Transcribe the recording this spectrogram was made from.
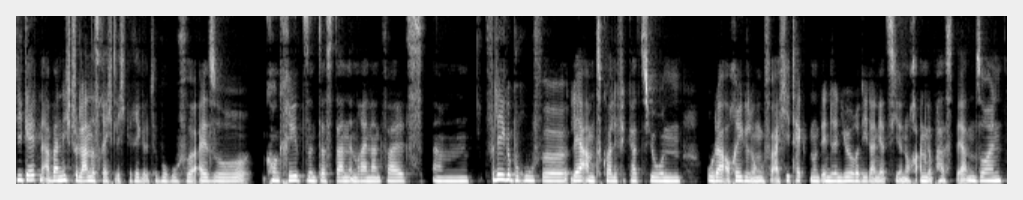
Die gelten aber nicht für landesrechtlich geregelte Berufe. Also konkret sind das dann in Rheinland-Pfalz ähm, Pflegeberufe, Lehramtsqualifikationen oder auch Regelungen für Architekten und Ingenieure, die dann jetzt hier noch angepasst werden sollen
